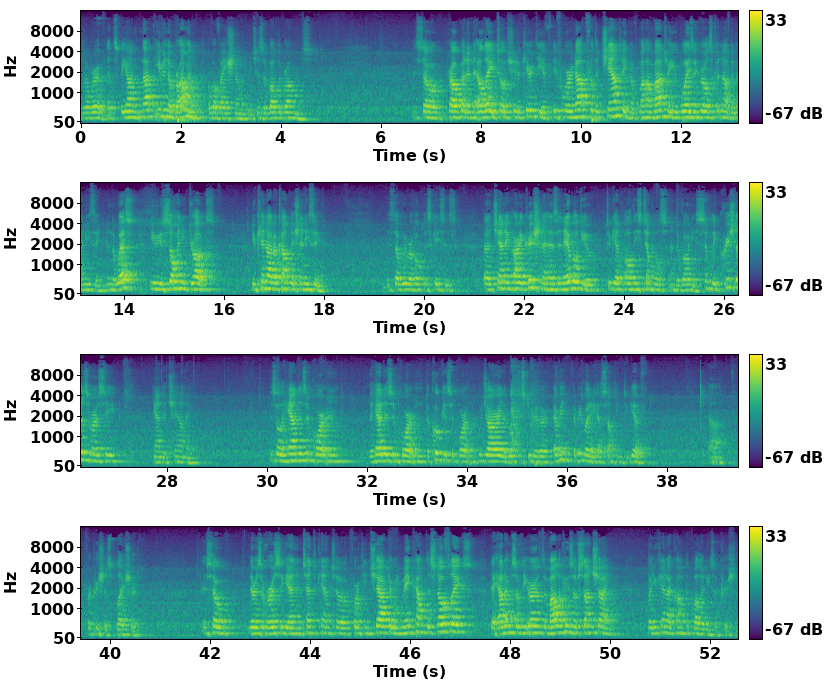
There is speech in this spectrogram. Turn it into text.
So that's beyond, not even the Brahmin of a Vaishnava, which is above the Brahmins. So Prabhupada in LA told Shuddha if, if it were not for the chanting of Mahamantra, you boys and girls could not do anything. In the West, you use so many drugs, you cannot accomplish anything. That we were hopeless cases. Uh, chanting Hare Krishna has enabled you to get all these temples and devotees. Simply Krishna's mercy and the chanting. So the hand is important, the head is important, the cook is important, Pujari, the book distributor, every, everybody has something to give uh, for Krishna's pleasure. And so there is a verse again in 10th canto, 14th chapter, we may count the snowflakes, the atoms of the earth, the molecules of sunshine, but you cannot count the qualities of Krishna.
